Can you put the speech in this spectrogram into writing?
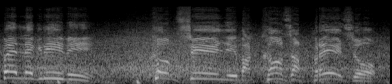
Pellegrini, consigli, ma cosa ha preso?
